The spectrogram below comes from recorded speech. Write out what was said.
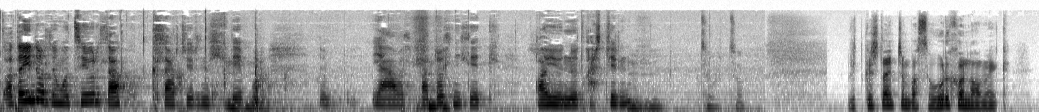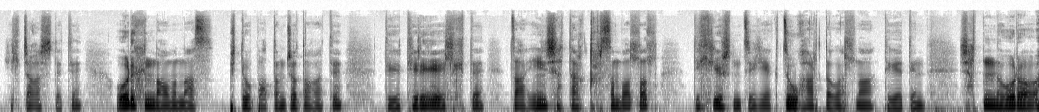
Одоо энд бол нөгөө цэвэр логик орж ирнэ л дээ бүр яавал бадуул нилээд гоё юмнууд гарч ирнэ. Зүг зүг. Wittgenstein ч бас өөрийнхөө номыг хэлж байгаа шүү дээ тий. Өөрийнх нь номноос битүү бодомжууд байгаа тий. Тэгээд тэрийгэ хэлэхдээ за энэ шатаар гарсан болвол дэлхийн ертөнцийг яг зөв хардаг болно. Тэгээд энэ шат нь өөрөө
